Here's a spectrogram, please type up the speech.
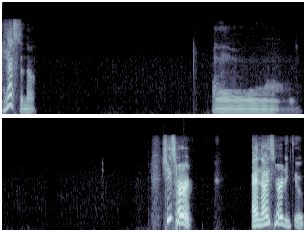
He has to know. Oh, she's hurt, and now he's hurting too.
